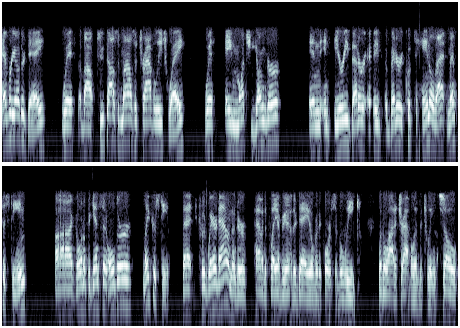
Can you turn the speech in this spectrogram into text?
every other day with about 2,000 miles of travel each way, with a much younger and in theory better better equipped to handle that Memphis team uh, going up against an older Lakers team that could wear down under having to play every other day over the course of a week with a lot of travel in between. So,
